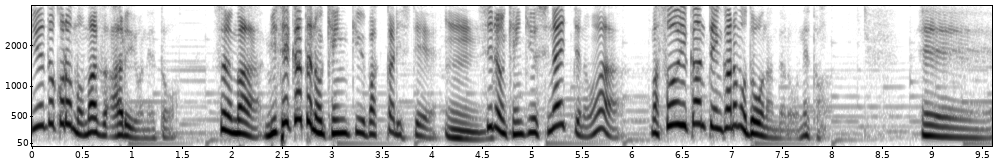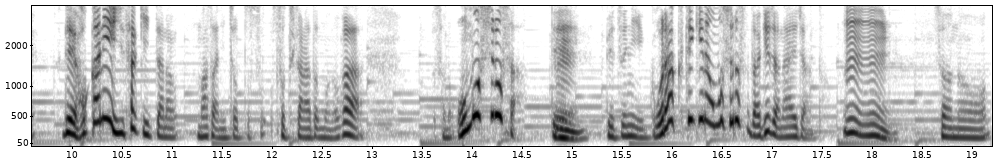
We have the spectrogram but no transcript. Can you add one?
いうところもまずあるよねと。それまあ見せ方の研究ばっかりしてうん。資料の研究しないっていうのは、まあ、そういう観点からもどうなんだろうねと。えーで他にさっき言ったのまさにちょっとそそっちかなと思うのがその面白さってうん。別に娯楽的な面白さだけじゃないじゃんと。うんうん。その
